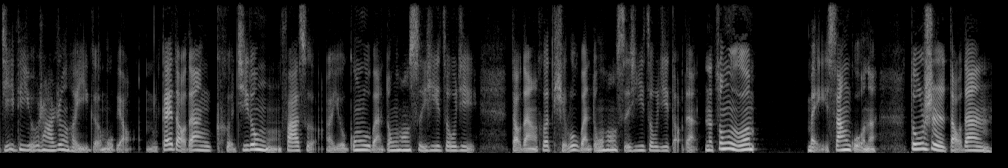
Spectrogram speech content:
击地球上任何一个目标。嗯，该导弹可机动发射啊，有公路版东风十一洲际导弹和铁路版东风十一洲际导弹。那中俄美三国呢，都是导弹。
